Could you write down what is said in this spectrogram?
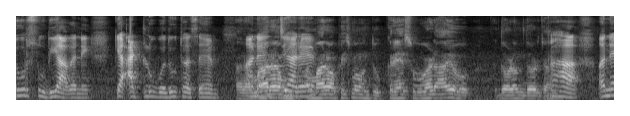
દૂર સુધી આવે નહીં કે આટલું બધું થશે એમ. અને જ્યારે અમારા ઓફિસમાં ઊંધું ક્રેશ વર્ડ આવ્યો દોડમ દોડ હા અને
